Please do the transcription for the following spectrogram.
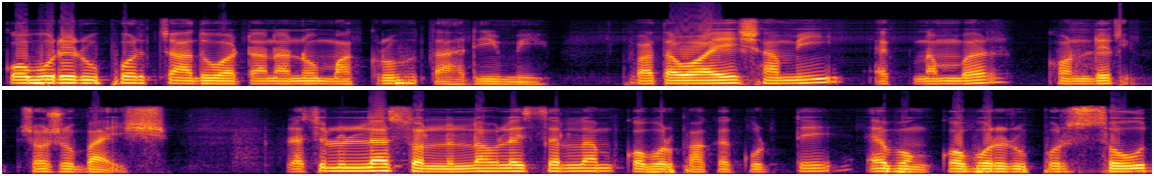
কবরের উপর চাঁদোয়া টানানো মাকরুহ তাহরিমি ফাতাওয়ায়ে স্বামী, এক নম্বর খণ্ডের ছশো বাইশ। রাসুলুল্লাহ সাল্লাহ সাল্লাম কবর পাকা করতে এবং কবরের উপর সৌদ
